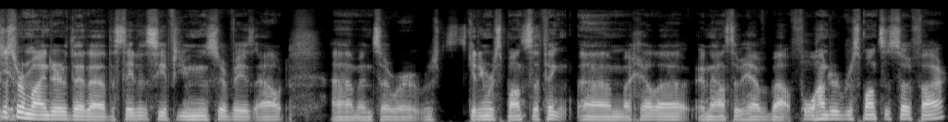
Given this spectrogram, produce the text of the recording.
just you. a reminder that uh, the state of the CF Union survey is out, um, and so we're, we're getting responses. I think um, Michaela announced that we have about 400 responses so far.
